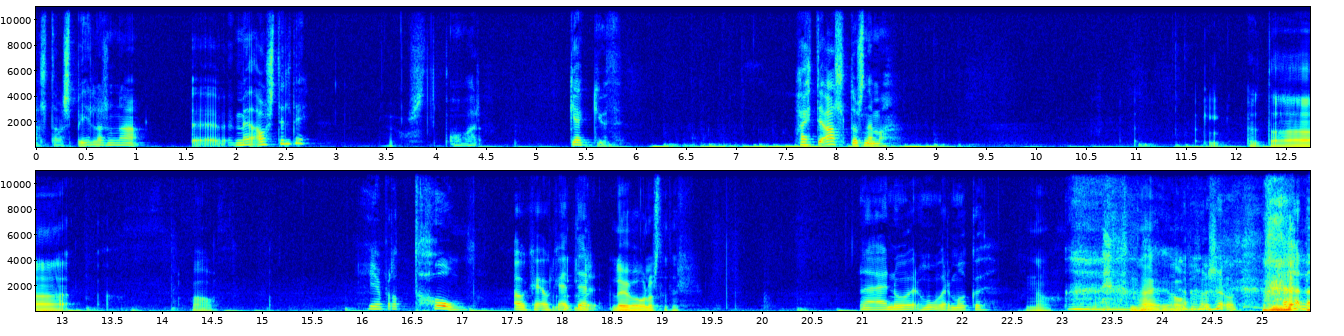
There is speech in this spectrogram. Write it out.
alltaf að spila svona uh, með ástildi. Og var geggjuð. Hætti allt og snemma. Þetta vá, Ég er bara tóm. ok, ok, þetta er Lauf Ólafsdóttir. Nei, nú er hún verið móðguð. No. nei, að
